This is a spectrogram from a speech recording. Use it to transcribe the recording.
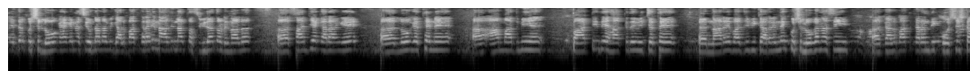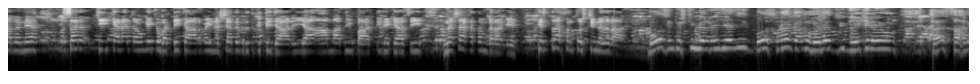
ਇੱਧਰ ਕੁਝ ਲੋਕ ਹੈਗੇ ਨੇ, ਅਸੀਂ ਉਹਨਾਂ ਨਾਲ ਵੀ ਗੱਲਬਾਤ ਕਰਾਂਗੇ। ਨਾਲ ਦੀ ਨਾਲ ਤਸਵੀਰਾਂ ਤੁਹਾਡੇ ਨਾਲ ਸਾਂਝੀਆਂ ਕਰਾਂਗੇ। ਅਹ ਲੋਕ ਇੱਥੇ ਨੇ ਆਮ ਆਦਮੀ ਪਾਰਟੀ ਦੇ ਹੱਕ ਦੇ ਵਿੱਚ ਇੱਥੇ ਅਹ ਵੀ ਕਰ ਰਹੇ ਨੇ। ਕੁਝ ਲੋਕਾਂ ਨਾਲ ਅਸੀਂ ਗੱਲਬਾਤ ਕਰਨ ਦੀ ਕੋਸ਼ਿਸ਼ ਕਰ ਲੈਂਦੇ ਆ ਸਰ ਕੀ ਕਹਿਣਾ ਚਾਹੋਗੇ? ਇੱਕ ਵੱਡੀ ਕਾਰਵਾਈ ਨਸ਼ਿਆਂ ਦੇ ਵਿਰੁੱਧ ਕੀਤੀ ਜਾ ਰਹੀ ਆ। ਆਮ ਆਦਮੀ ਪਾਰਟੀ ਨੇ ਕਿਹਾ ਸੀ, ਨਸ਼ਾ ਖਤਮ ਕਰਾਂਗੇ। ਕਿਸ ਤਰ੍ਹਾਂ ਸੰਤੁਸ਼ਟੀ ਨਜ਼ਰ ਆ ਰਹੀ ਹੈ? ਬਹੁਤ ਸੰਤੁਸ਼ਟੀ ਮਿਲ ਰਹੀ ਹੈ ਜੀ। ਬਹੁਤ ਸੋਹਣਾ ਕੰਮ ਹੋ ਰਿਹਾ। ਤੁਸੀਂ ਦੇਖ ਹੀ ਰਹੇ ਹੋ। ਹਰ ਸਾਲ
